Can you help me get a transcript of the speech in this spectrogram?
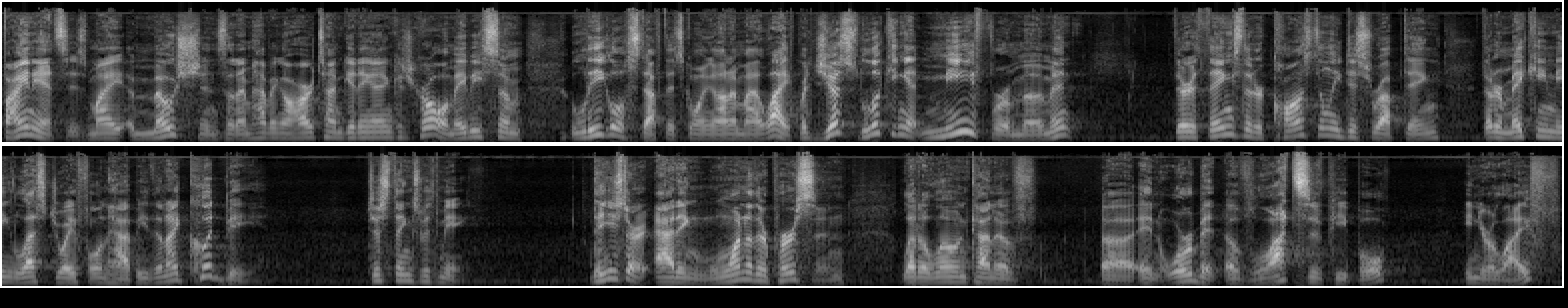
finances, my emotions that I'm having a hard time getting under control, maybe some legal stuff that's going on in my life. But just looking at me for a moment, there are things that are constantly disrupting that are making me less joyful and happy than I could be. Just things with me. Then you start adding one other person, let alone kind of uh, an orbit of lots of people in your life,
